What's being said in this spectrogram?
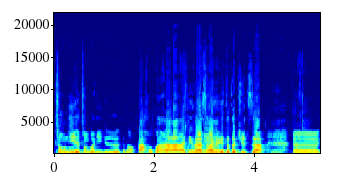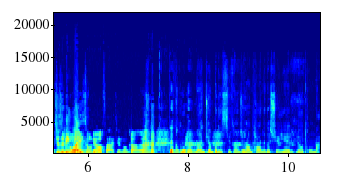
中年的中国人就是搿种拔火罐啊，经常身浪向一只只锯子啊，呃，就是另外一种疗法，就侬讲。的。但是我觉万卷不离其宗，就像他那个血液流通嘛，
